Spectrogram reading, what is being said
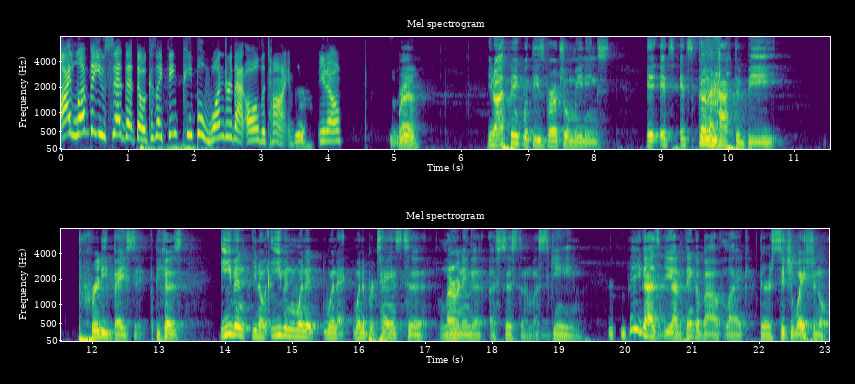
I love that you said that though because I think people wonder that all the time. Yeah. You know, right? Yeah. You know, I think with these virtual meetings, it, it's it's gonna mm-hmm. have to be pretty basic because even you know even when it when it when it pertains to learning a, a system a scheme mm-hmm. you guys you got to think about like there's situational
